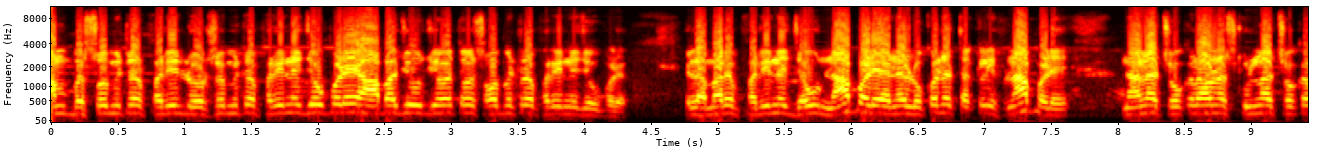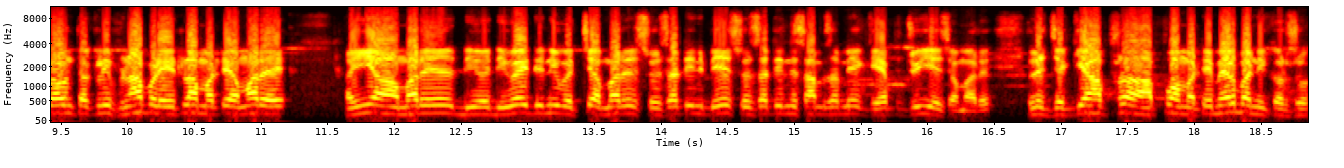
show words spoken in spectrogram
આમ બસો મીટર ફરીને, દોઢસો મીટર ફરીને જવું પડે, આ બાજુ જોઈએ તો સો મીટર ફરીને જવું પડે. એટલે અમારે ફરીને જવું ના પડે અને લોકોને તકલીફ ના પડે. નાના છોકરાઓને, સ્કૂલના છોકરાઓને તકલીફ ના પડે એટલા માટે અમારે અહીંયા અમારે ડીવાયડીની વચ્ચે અમારે સોસાયટીની, બે સોસાયટીની સામે સામે ગેપ જોઈએ છે અમારે. એટલે જગ્યા આપવા આપવા માટે મહેરબાની કરશો.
